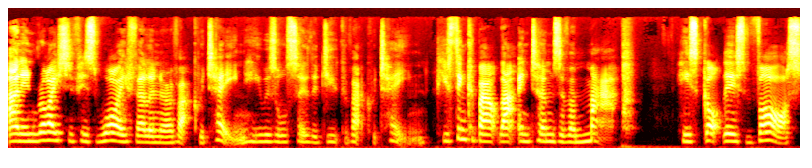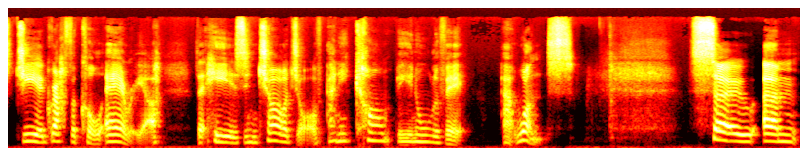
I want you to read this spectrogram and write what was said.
and in right of his wife Eleanor of Aquitaine, he was also the Duke of Aquitaine. If you think about that in terms of a map, he's got this vast geographical area that he is in charge of, and he can't be in all of it at once. So, um,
